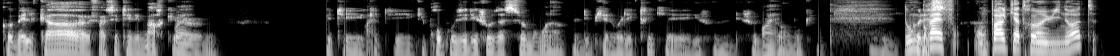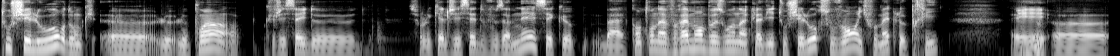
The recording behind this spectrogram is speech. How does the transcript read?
comme LK. Enfin, c'était des marques qui, proposaient des choses à ce moment-là, des pianos électriques et des choses, du genre. Donc, bref, on parle 88 notes, toucher lourd. Donc le, point que j'essaye de, sur lequel j'essaie de vous amener, c'est que bah, quand on a vraiment besoin d'un clavier touché lourd, souvent il faut mettre le prix. Et mmh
